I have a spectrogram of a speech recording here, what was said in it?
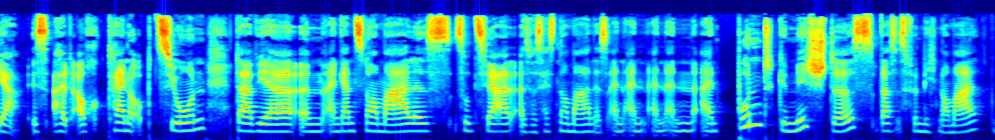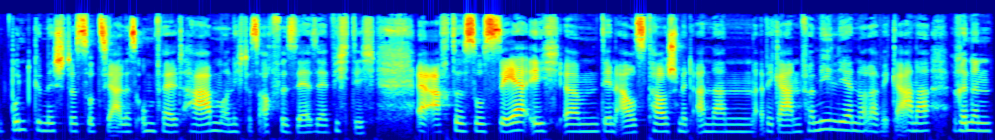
ja, ist halt auch keine Option, da wir ähm, ein ganz normales sozial, also was heißt normales, ein, ein, ein, ein, ein bunt gemischtes, das ist für mich normal, bunt gemischtes soziales Umfeld haben und ich das auch für sehr, sehr wichtig erachte, so sehr ich ähm, den Austausch mit anderen veganen Familien oder Veganerinnen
